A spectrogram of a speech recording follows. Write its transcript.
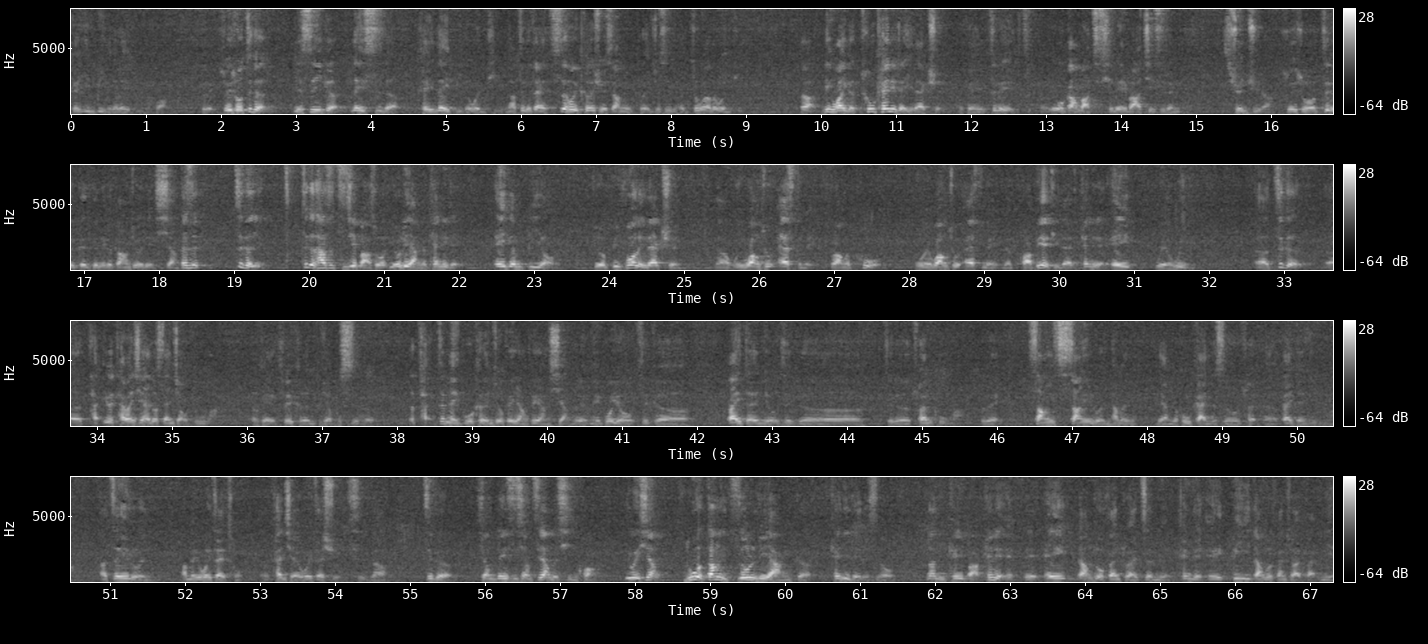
跟硬币那个类比的话，对，所以说这个也是一个类似的可以类比的问题。那这个在社会科学上面可能就是一个很重要的问题。那另外一个 two candidate election，OK，这个也因为我刚刚把前面也把它解释成选举啦，所以说这个跟跟那个刚刚就有点像，但是这个。这个它是直接把说有两个 candidate A 跟 B 哦，就说 before the election，那 we want to estimate from the pool 因为 want to estimate the probability that candidate A will win。呃，这个呃台因为台湾现在都三角都嘛，OK，所以可能比较不适合。那台在美国可能就非常非常像，对，美国有这个拜登，有这个这个川普嘛，对不对？上一上一轮他们。两个互干的时候，川呃拜登赢嘛，那这一轮他们又会再重呃看起来会再选一次，那这个像类似像这样的情况，因为像如果当你只有两个 candidate 的时候，那你可以把 candidate A 当做翻出来正面，candidate A B 当做翻出来反面，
